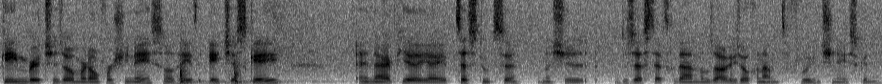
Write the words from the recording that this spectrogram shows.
Cambridge en zo, maar dan voor Chinees. En dat heet HSK. En daar heb je, ja, je hebt zes toetsen. En als je de zesde hebt gedaan, dan zou je zogenaamd vloeiend Chinees kunnen.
